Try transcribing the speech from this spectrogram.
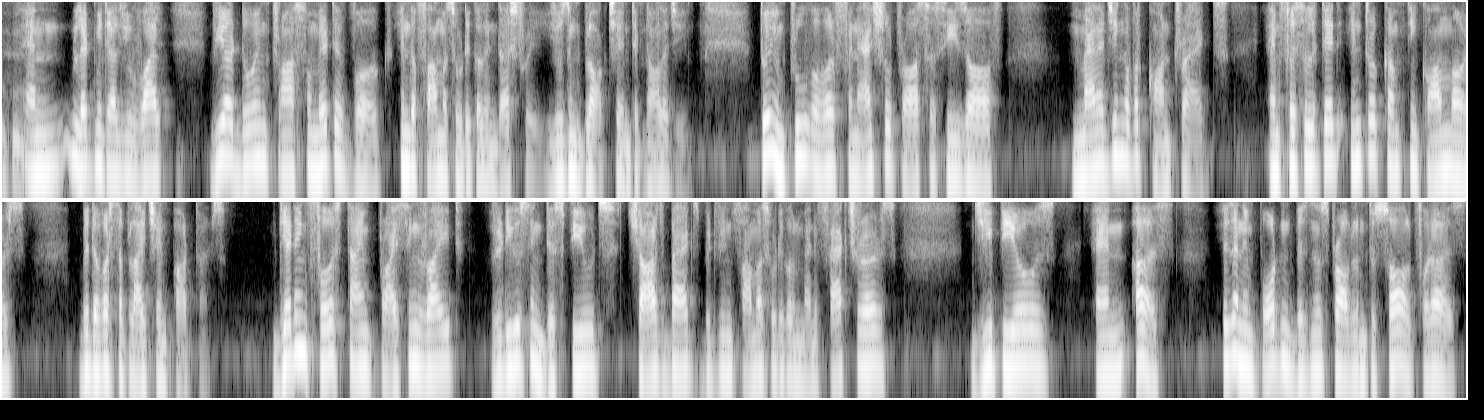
Mm-hmm. And let me tell you, while we are doing transformative work in the pharmaceutical industry using blockchain technology to improve our financial processes of managing our contracts and facilitate intercompany commerce with our supply chain partners. Getting first time pricing right, reducing disputes, chargebacks between pharmaceutical manufacturers, GPOs, and us is an important business problem to solve for us.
